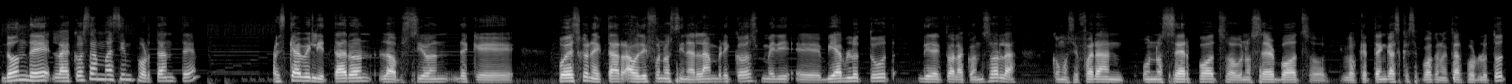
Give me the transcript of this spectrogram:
donde la cosa más importante es que habilitaron la opción de que puedes conectar audífonos inalámbricos eh, vía Bluetooth directo a la consola, como si fueran unos AirPods o unos AirBots o lo que tengas que se pueda conectar por Bluetooth.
